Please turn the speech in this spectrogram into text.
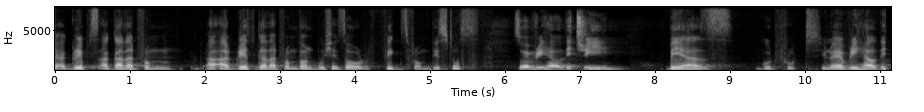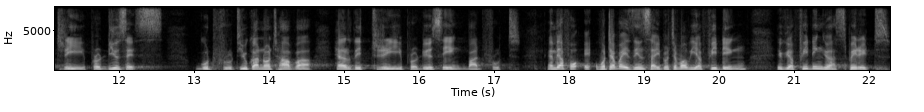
uh, grapes are gathered from are grapes gathered from thorn bushes or figs from thistles. So every healthy tree bears good fruit. You know, every healthy tree produces good fruit. You cannot have a healthy tree producing bad fruit. And therefore, eh, whatever is inside, whatever we are feeding, if you are feeding your spirit,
